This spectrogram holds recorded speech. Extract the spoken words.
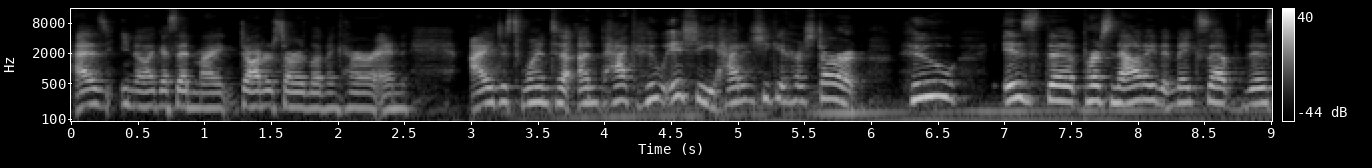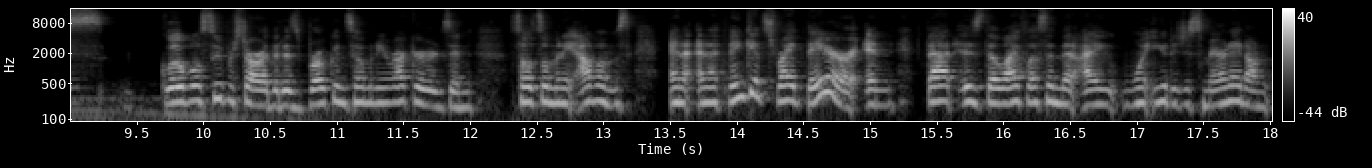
As you know, like I said, my daughter started loving her and I just wanted to unpack who is she? How did she get her start? Who is the personality that makes up this global superstar that has broken so many records and sold so many albums. And, and I think it's right there. And that is the life lesson that I want you to just marinate on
